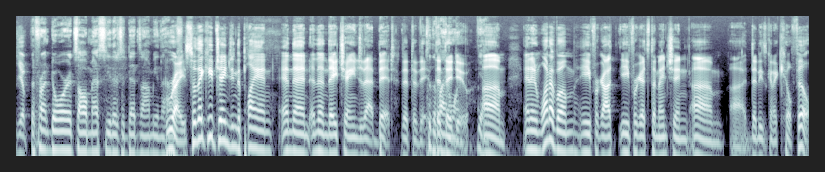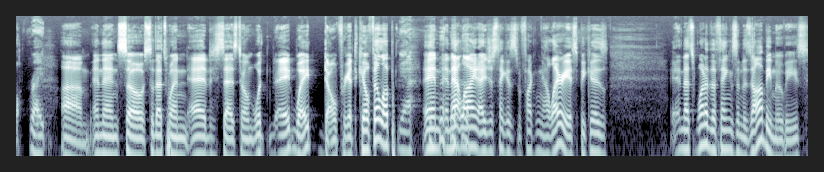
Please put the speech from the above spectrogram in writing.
Yep. the front door. It's all messy. There's a dead zombie in the house." Right. So they keep changing the plan, and then and then they change that bit that that they, the that they do. Yeah. Um, and in one of them, he forgot he forgets to mention um uh, that he's gonna kill Phil. Right. Um, and then so so that's when Ed says to him, "What? Ed, wait! Don't forget to kill Philip." Yeah. and and that line I just think is fucking hilarious because, and that's one of the things in the zombie movies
